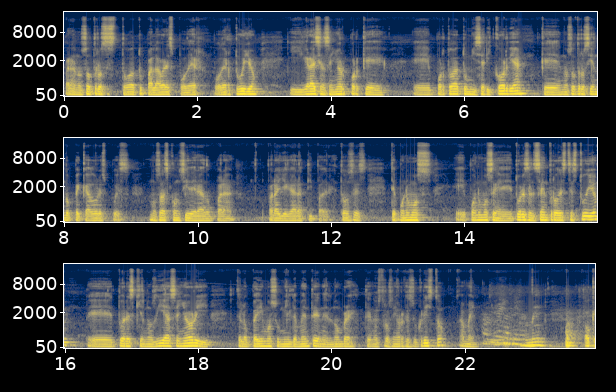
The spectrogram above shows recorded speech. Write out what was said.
Para nosotros toda tu palabra es poder, poder tuyo. Y gracias Señor porque eh, por toda tu misericordia, que nosotros siendo pecadores, pues nos has considerado para, para llegar a ti, Padre. Entonces, te ponemos, eh, ponemos eh, tú eres el centro de este estudio, tú eres quien nos guía, Señor, y te lo pedimos humildemente en el nombre de nuestro Señor Jesucristo. Amén. Amén. Ok.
